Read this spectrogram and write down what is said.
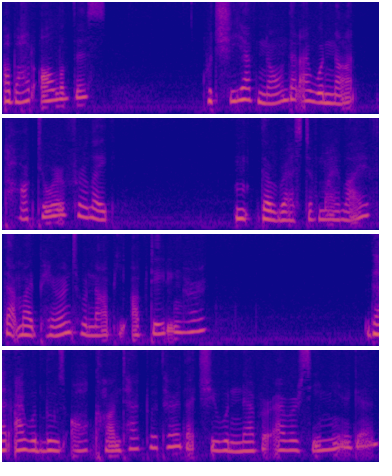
about all of this, would she have known that I would not talk to her for like m- the rest of my life? That my parents would not be updating her? that I would lose all contact with her, that she would never ever see me again.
